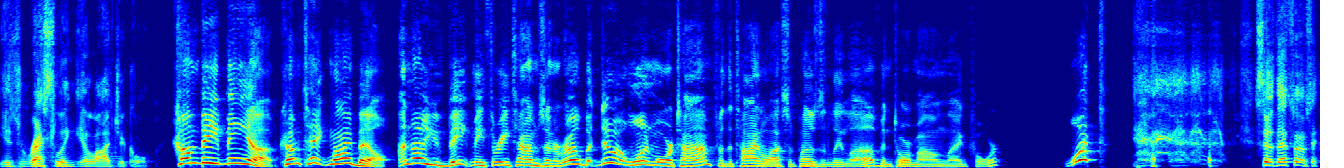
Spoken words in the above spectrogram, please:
is wrestling illogical. Come beat me up. Come take my belt. I know you've beat me three times in a row, but do it one more time for the title I supposedly love and tore my own leg for. What? so that's what I'm saying.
